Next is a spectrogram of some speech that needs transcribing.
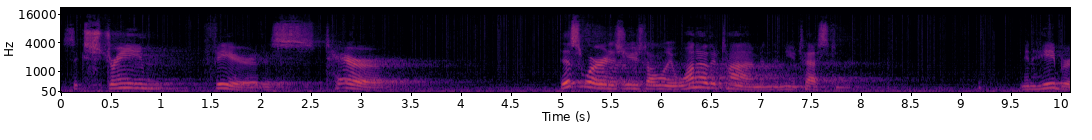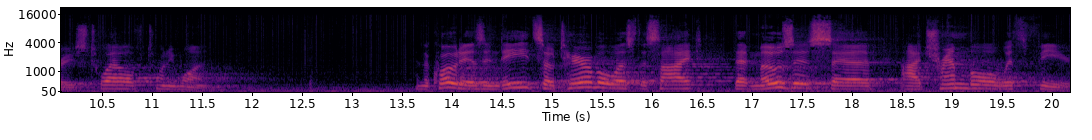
It's extreme fear, this terror. This word is used only one other time in the New Testament. In Hebrews 12 21. And the quote is Indeed, so terrible was the sight that Moses said, I tremble with fear.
